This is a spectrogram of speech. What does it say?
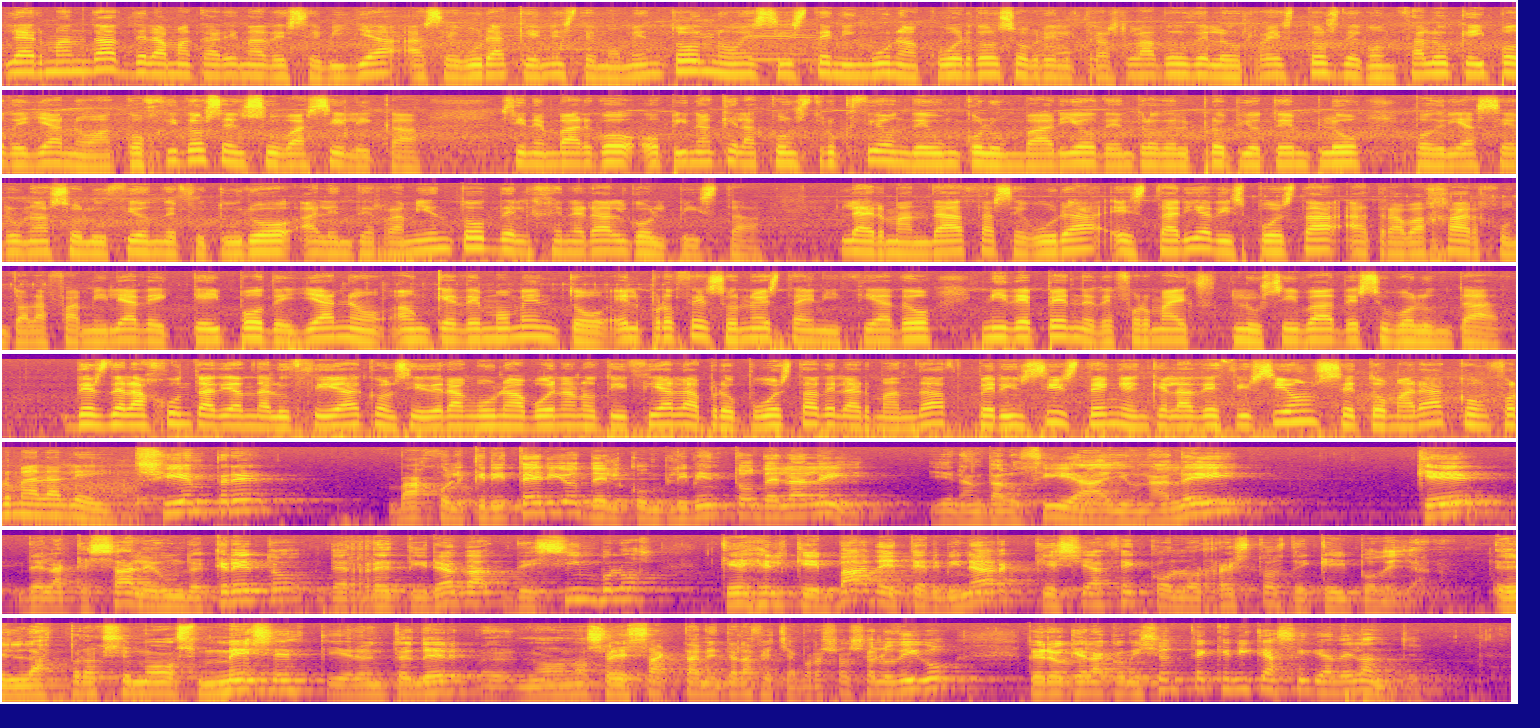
La Hermandad de la Macarena de Sevilla asegura que en este momento no existe ningún acuerdo sobre el traslado de los restos de Gonzalo Queipo de Llano acogidos en su basílica. Sin embargo, opina que la construcción de un columbario dentro del propio templo podría ser una solución de futuro al enterramiento del general golpista. La hermandad asegura estaría dispuesta a trabajar junto a la familia de Keipo de Llano, aunque de momento el proceso no está iniciado ni depende de forma exclusiva de su voluntad. Desde la Junta de Andalucía consideran una buena noticia la propuesta de la hermandad, pero insisten en que la decisión se tomará conforme a la ley. Siempre bajo el criterio del cumplimiento de la ley. Y en Andalucía hay una ley que de la que sale un decreto de retirada de símbolos que es el que va a determinar qué se hace con los restos de Keipo de Llano. En los próximos meses, quiero entender, eh, no, no sé exactamente la fecha, por eso se lo digo, pero que la comisión técnica siga adelante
